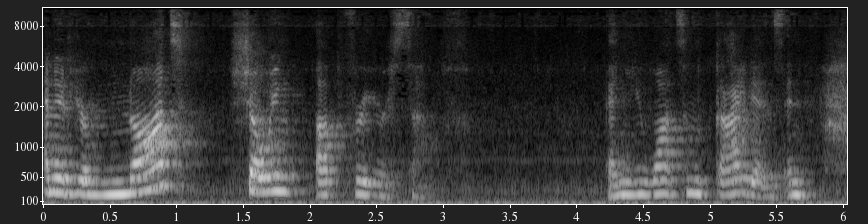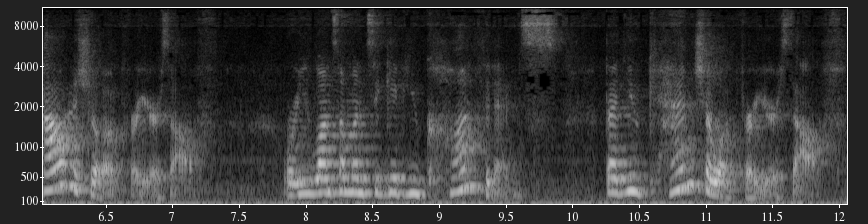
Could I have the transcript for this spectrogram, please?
And if you're not showing up for yourself and you want some guidance in how to show up for yourself, or you want someone to give you confidence that you can show up for yourself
